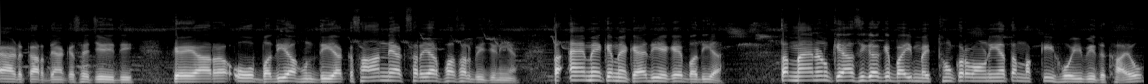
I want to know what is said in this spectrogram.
ਐਡ ਕਰ ਦਿਆਂ ਕਿਸੇ ਚੀਜ਼ ਦੀ ਕਿ ਯਾਰ ਉਹ ਵਧੀਆ ਹੁੰਦੀ ਆ। ਕਿਸਾਨ ਨੇ ਅਕਸਰ ਯਾਰ ਫਸਲ ਬੀਜਣੀ ਆ, ਤਾਂ ਐਵੇਂ ਕਿਵੇਂ ਕਹਿ ਦਈਏ ਕਿ ਵਧੀਆ। ਤਾਂ ਮੈਂ ਇਹਨਾਂ ਨੂੰ ਕਿਹਾ ਸੀਗਾ ਕਿ ਬਾਈ ਮੈਥੋਂ ਕਰਵਾਉਣੀ ਆ ਤਾਂ ਮੱਕੀ ਹੋਈ ਵੀ ਦਿਖਾਇਓ।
